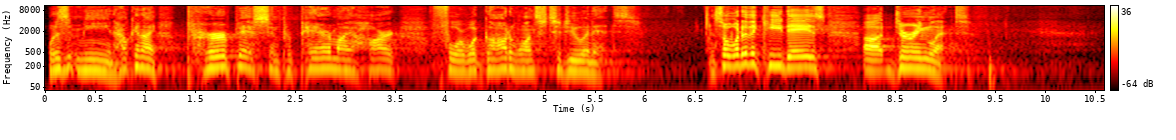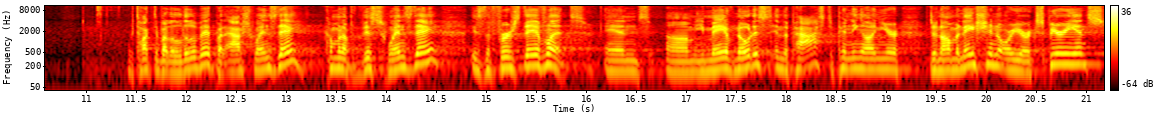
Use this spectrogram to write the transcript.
What does it mean? How can I purpose and prepare my heart for what God wants to do in it? And So, what are the key days uh, during Lent? We talked about a little bit, but Ash Wednesday, coming up this Wednesday, is the first day of Lent. And um, you may have noticed in the past, depending on your denomination or your experience,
